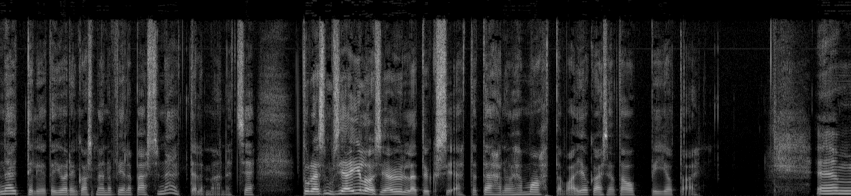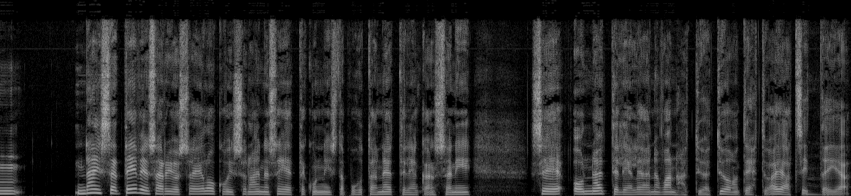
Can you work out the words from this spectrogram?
näyttelijöitä joiden kanssa mä en ole vielä päässyt näyttelemään. Että se tulee semmoisia iloisia yllätyksiä, että tämähän on ihan mahtavaa, jokaiselta oppii jotain. Öm, näissä TV-sarjoissa ja elokuvissa on aina se, että kun niistä puhutaan näyttelijän kanssa, niin se on näyttelijälle aina vanha työ. Työ on tehty ajat mm. sitten ja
